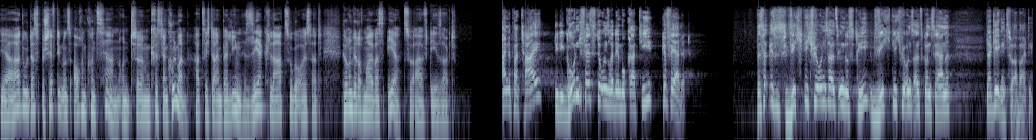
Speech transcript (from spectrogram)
Ja, du, das beschäftigt uns auch im Konzern. Und ähm, Christian Kuhlmann hat sich da in Berlin sehr klar zu geäußert. Hören wir doch mal, was er zur AfD sagt. Eine Partei, die die Grundfeste unserer Demokratie gefährdet. Deshalb ist es wichtig für uns als Industrie, wichtig für uns als Konzerne, dagegen zu arbeiten.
